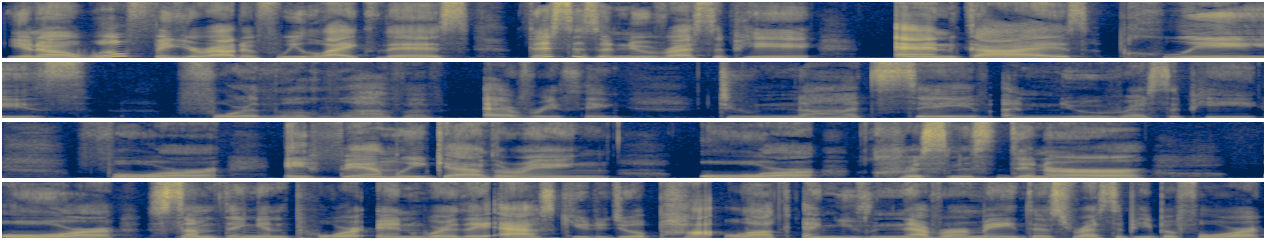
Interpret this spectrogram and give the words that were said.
You know, we'll figure out if we like this. This is a new recipe. And guys, please, for the love of everything, do not save a new recipe for a family gathering or Christmas dinner or something important where they ask you to do a potluck and you've never made this recipe before,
